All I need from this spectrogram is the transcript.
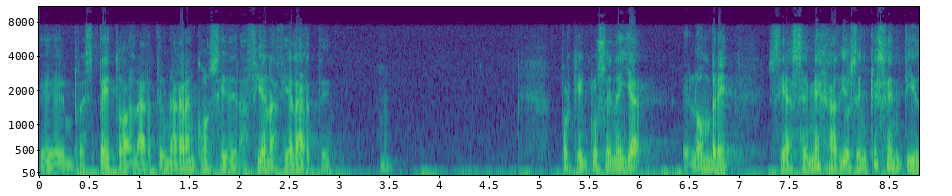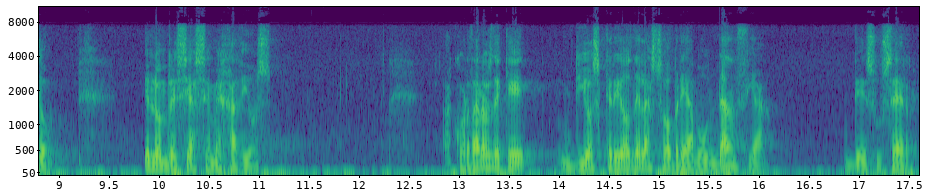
eh, respeto al arte, una gran consideración hacia el arte. Porque incluso en ella el hombre se asemeja a Dios. ¿En qué sentido el hombre se asemeja a Dios? Acordaros de que Dios creó de la sobreabundancia de su ser.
